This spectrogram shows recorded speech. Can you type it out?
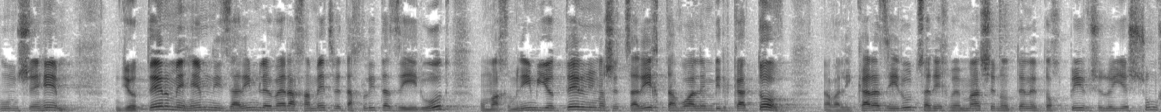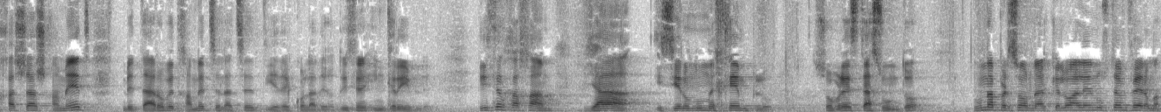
ונשיהם. יותר מהם נזהרים לבאר החמץ ותכלית הזהירות, ומחמירים יותר ממה שצריך, תבוא עליהם ברכת טוב. אבל עיקר הזהירות צריך במה שנותן לתוך פיו, שלא יהיה שום חשש חמץ, בתערובת חמץ ולצאת ידי כל הדעות. Dice increíble. Dice el Jajam, ya hicieron un ejemplo sobre este asunto. Una persona que lo alen está enferma,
